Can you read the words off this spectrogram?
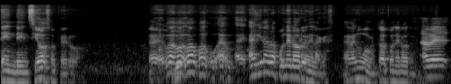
tendencioso, pero eh, voy- a- va a poner orden en la casa. En un momento va a poner orden. A ver,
